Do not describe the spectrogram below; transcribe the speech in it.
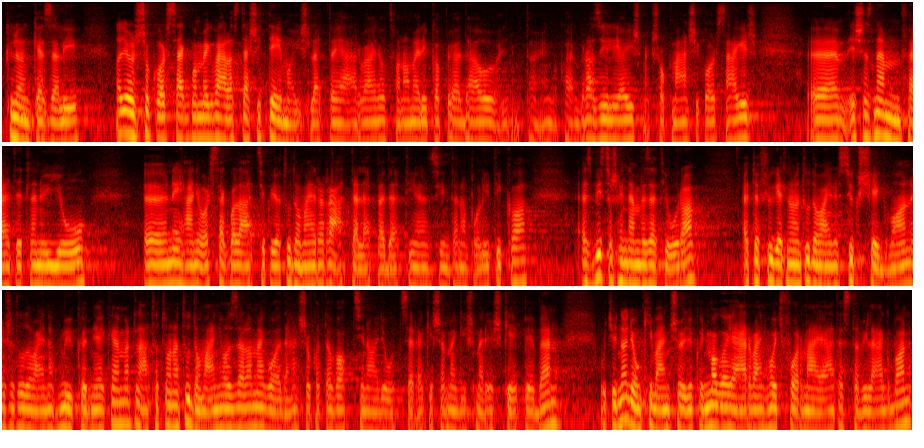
külön kezeli. Nagyon sok országban még választási téma is lett a járvány, ott van Amerika például, vagy akár Brazília is, meg sok másik ország is, és ez nem feltétlenül jó. Néhány országban látszik, hogy a tudományra rátelepedett ilyen szinten a politika. Ez biztos, hogy nem vezet jóra ettől függetlenül a tudományra szükség van, és a tudománynak működnie kell, mert láthatóan a tudomány hozza a megoldásokat a vakcina, a gyógyszerek és a megismerés képében. Úgyhogy nagyon kíváncsi vagyok, hogy maga a járvány hogy formálja át ezt a világban,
